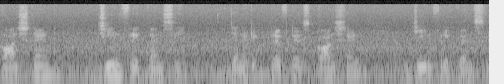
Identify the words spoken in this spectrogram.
constant gene frequency. Genetic drift is constant gene frequency.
